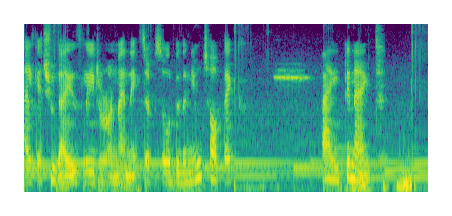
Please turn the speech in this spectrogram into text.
I'll catch you guys later on my next episode with a new topic. Bye. Good night.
